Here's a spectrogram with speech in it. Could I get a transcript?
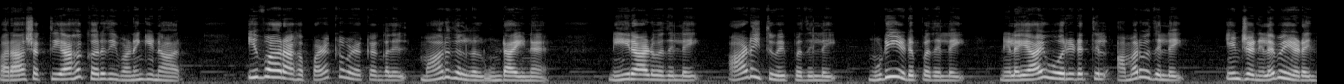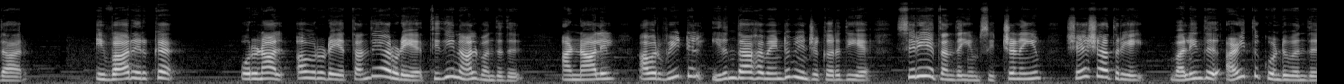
பராசக்தியாக கருதி வணங்கினார். இவ்வாறாக பழக்க வழக்கங்களில் மாறுதல்கள் உண்டாயின. நீராடுவதில்லை ஆடை துவைப்பதில்லை முடி எடுப்பதில்லை நிலையாய் ஓரிடத்தில் அமர்வதில்லை என்ற நிலைமையடைந்தார். இவ்வாறு இருக்க ஒரு நாள் அவருடைய தந்தையாருடைய திதி நாள் வந்தது. அந்நாளில் அவர் வீட்டில் இருந்தாக வேண்டும் என்று கருதிய சிறிய தந்தையும் சிற்றனையும் சேஷாத்ரியை வலிந்து அழைத்து கொண்டு வந்து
